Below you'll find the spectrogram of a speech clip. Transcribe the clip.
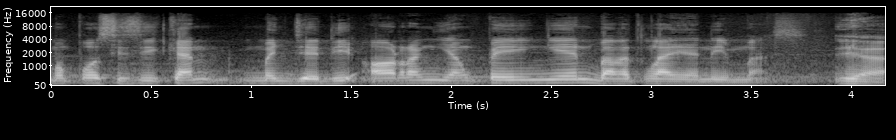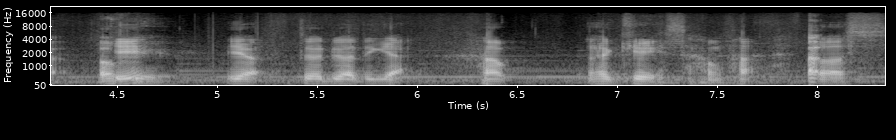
memposisikan menjadi orang yang pengen banget melayani Mas. Iya, oke. Okay. Okay? Yuk, satu, dua, tiga. Oke, okay, sama. Terus.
